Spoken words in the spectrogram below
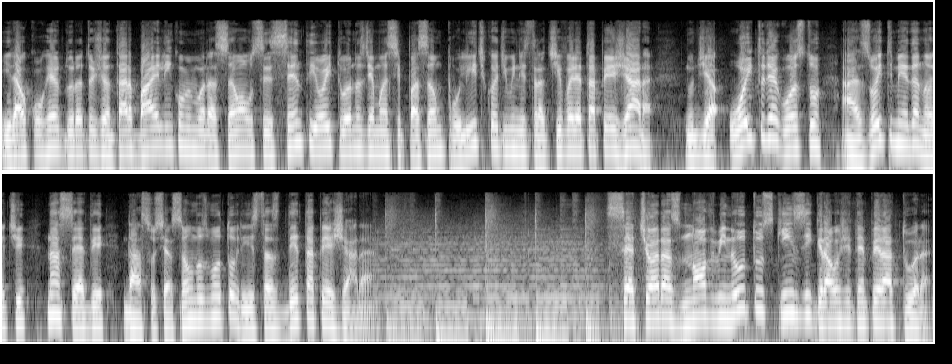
irá ocorrer durante o jantar baile em comemoração aos 68 anos de emancipação político-administrativa de Itapejara, no dia 8 de agosto, às 8 e meia da noite, na sede da Associação dos Motoristas de Itapejara. 7 horas 9 minutos, 15 graus de temperatura.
